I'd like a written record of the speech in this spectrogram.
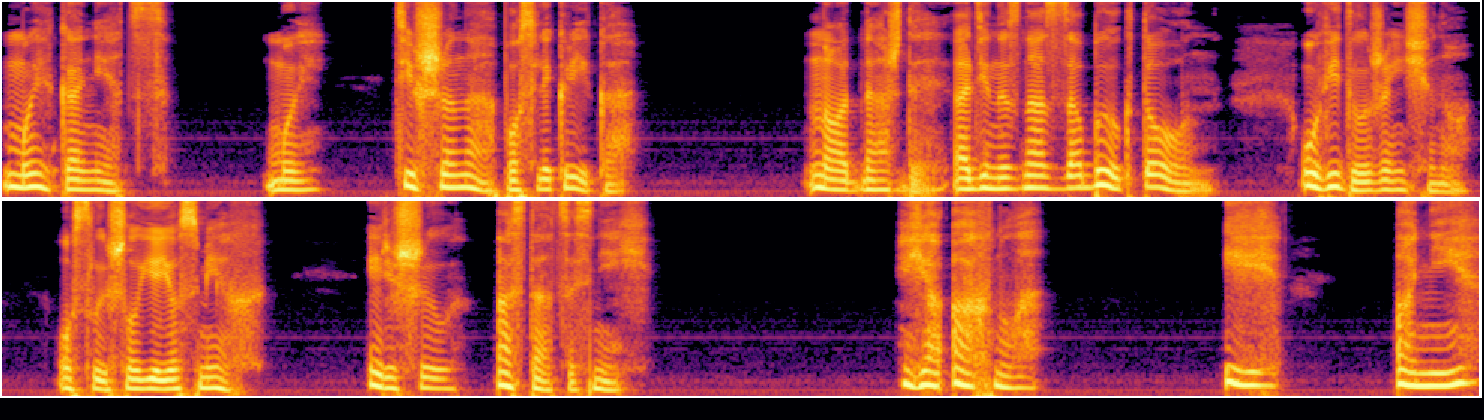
Мы — конец. Мы — тишина после крика. Но однажды один из нас забыл, кто он. Увидел женщину, услышал ее смех и решил остаться с ней. Я ахнула. «И они?»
